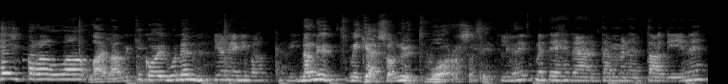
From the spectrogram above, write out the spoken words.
Hei paralla, Laila Mikki Koivunen. Ja Leni Valkkari. No nyt, mikä se on nyt vuorossa Eli sitten? nyt me tehdään tämmönen tagine,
